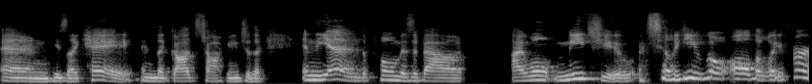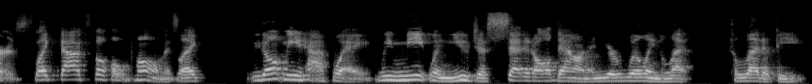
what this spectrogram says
And he's like, Hey, and the God's talking to the, in the end, the poem is about, I won't meet you until you go all the way first. Like that's the whole poem. It's like, we don't meet halfway. We meet when you just set it all down and you're willing to let, to let it be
